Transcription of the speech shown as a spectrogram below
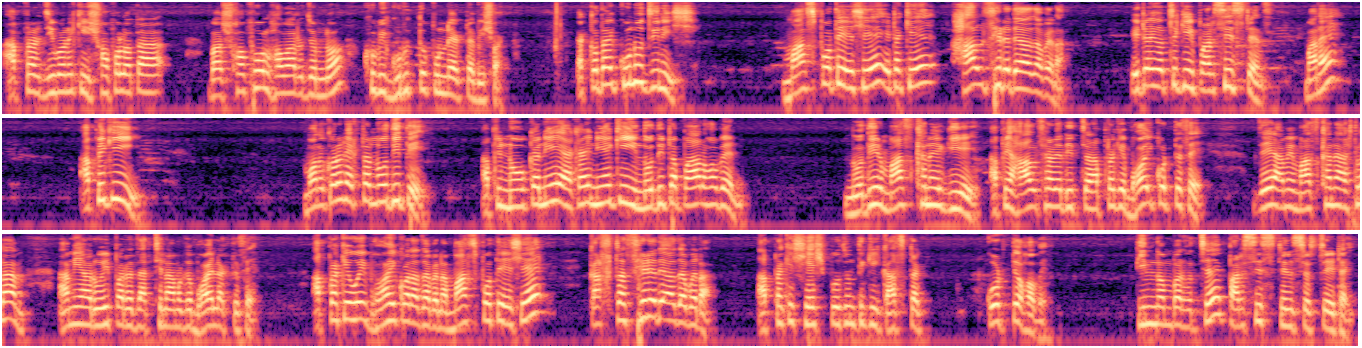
আপনার জীবনে কি সফলতা বা সফল হওয়ার জন্য খুবই গুরুত্বপূর্ণ একটা বিষয়। এক কথায় কোনো জিনিস মাঝপথে এসে এটাকে হাল ছেড়ে দেওয়া যাবে না। এটাই হচ্ছে কি পারসিস্টেন্স মানে আপনি কি মনে করেন একটা নদীতে আপনি নৌকা নিয়ে একাই নিয়ে কি নদীটা পার হবেন? নদীর মাঝখানে গিয়ে আপনি হাল ছেড়ে দিচ্ছেন, আপনাকে ভয় করতেছে যে আমি মাঝখানে আসলাম, আমি আর ওই পারে যাচ্ছি না, আমাকে ভয় লাগতেছে। আপনাকে ওই ভয় করা যাবে না, মাঝপথে এসে কাজটা ছেড়ে দেওয়া যাবে না। আপনাকে শেষ পর্যন্ত কি কাজটা করতে হবে? তিন নম্বর হচ্ছে পারসিস্টেন্স হচ্ছে এটাই।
